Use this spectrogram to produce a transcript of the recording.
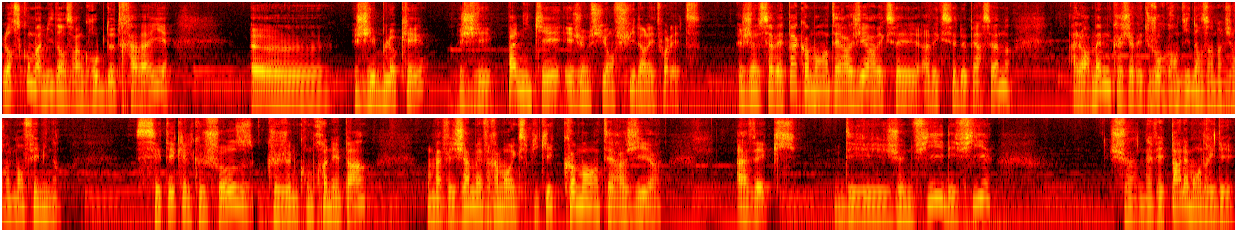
Lorsqu'on m'a mis dans un groupe de travail, euh, j'ai bloqué, j'ai paniqué et je me suis enfui dans les toilettes. Je ne savais pas comment interagir avec ces, avec ces deux personnes, alors même que j'avais toujours grandi dans un environnement féminin. C'était quelque chose que je ne comprenais pas. On m'avait jamais vraiment expliqué comment interagir avec des jeunes filles, des filles. Je n'avais pas la moindre idée.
